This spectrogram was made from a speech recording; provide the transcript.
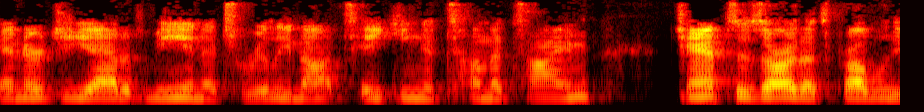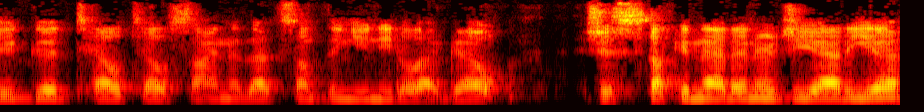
energy out of me and it's really not taking a ton of time, chances are that's probably a good telltale sign that that's something you need to let go. It's just sucking that energy out of you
